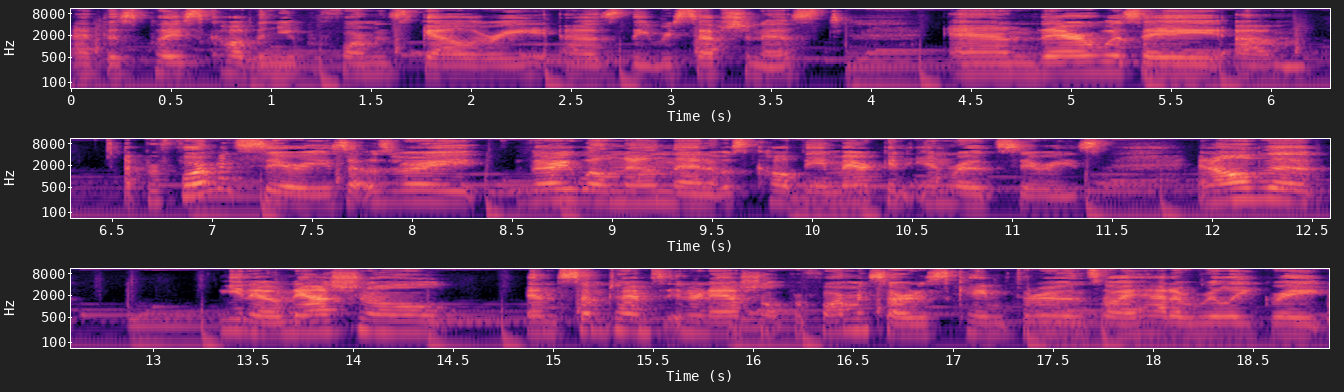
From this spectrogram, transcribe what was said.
at this place called the New Performance Gallery as the receptionist. And there was a um, a performance series that was very very well known then it was called the american inroad series and all the you know national and sometimes international performance artists came through and so i had a really great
